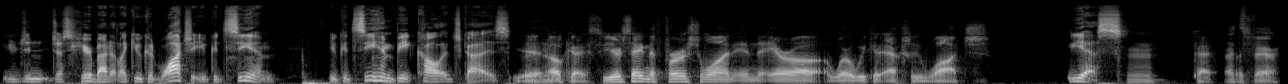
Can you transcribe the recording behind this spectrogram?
You didn't just hear about it. Like you could watch it. You could see him. You could see him beat college guys. Yeah. Mm-hmm. Okay. So you're saying the first one in the era where we could actually watch. Yes. Okay. That's fair.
